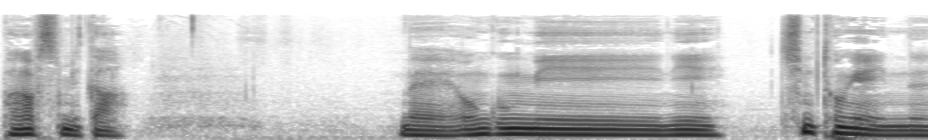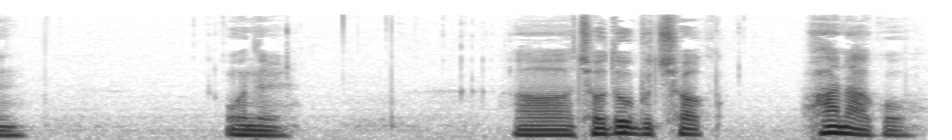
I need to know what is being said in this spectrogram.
반갑습니다. 네, 온 국민이 침통해 있는 오늘, 어, 저도 무척 화나고,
